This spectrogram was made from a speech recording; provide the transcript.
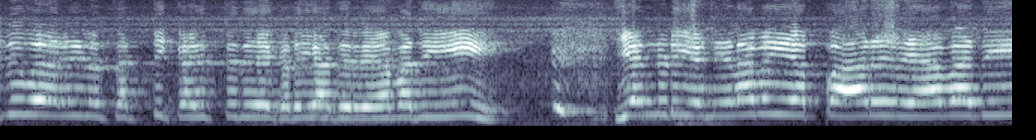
இதுவரையிலும் தட்டி கழித்ததே கிடையாது ரேவதி. என்னுடைய நிலைமையை பாரு ரேவதி.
